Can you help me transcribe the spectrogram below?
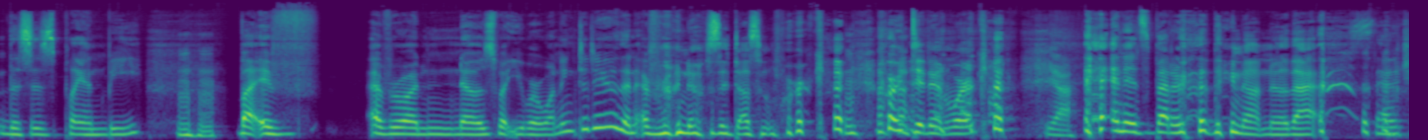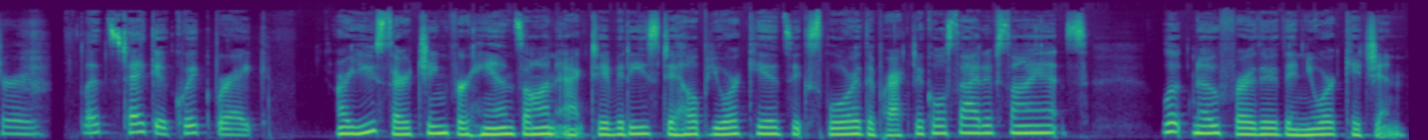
this is Plan B. Mhm. But if everyone knows what you were wanting to do, then everyone knows it doesn't work or it didn't work, Yeah. and it's better that they not know that. So true. Let's take a quick break. Are you searching for hands on activities to help your kids explore the practical side of science? Look no further than your kitchen.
